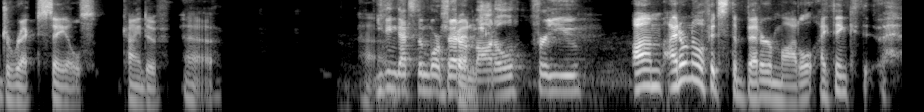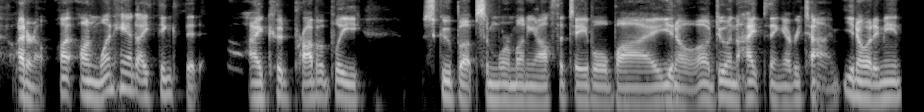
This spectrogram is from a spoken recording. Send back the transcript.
direct sales kind of uh, you think that's the more strategy. better model for you? Um i don't know if it's the better model. I think i don't know. On, on one hand i think that i could probably scoop up some more money off the table by you know oh, doing the hype thing every time you know what i mean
